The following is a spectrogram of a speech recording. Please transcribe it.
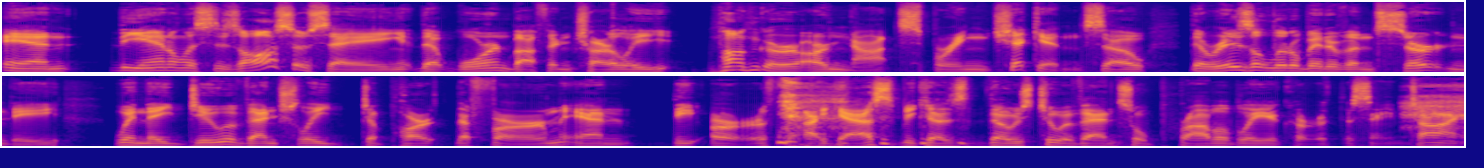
And the analyst is also saying that Warren Buffett and Charlie Munger are not spring chickens. So there is a little bit of uncertainty when they do eventually depart the firm and the earth, I guess, because those two events will probably occur at the same time.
